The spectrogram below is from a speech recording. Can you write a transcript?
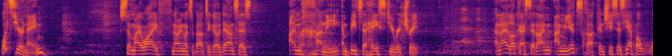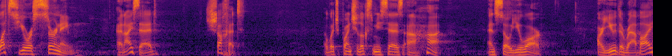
What's your name? So my wife, knowing what's about to go down, says, I'm Chani, and beats a hasty retreat. And I look, I said, I'm, I'm Yitzchak. And she says, Yeah, but what's your surname? And I said, Schochet. At which point she looks at me and says, Aha, and so you are. Are you the rabbi?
